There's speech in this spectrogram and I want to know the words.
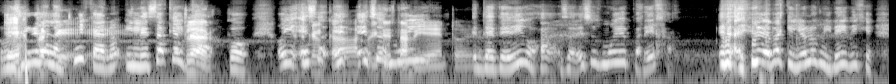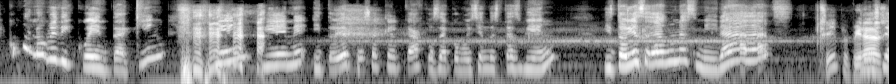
recibe a la chica, ¿no? Y le saca el casco. Oye, eso, e, eso es muy, bien, te, te digo, ah, o sea, eso es muy de pareja. Ahí de verdad que yo lo miré y dije, ¿cómo no me di cuenta? ¿Quién, quién viene y todavía te saca el casco? O sea, como diciendo, ¿estás bien? Y todavía se dan unas miradas. Sí, pues miradas, sí.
